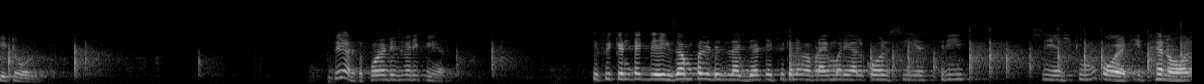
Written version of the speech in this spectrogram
ketone clear? The point is very clear. If we can take the example it is like that. If we can have a primary alcohol CH3 CH2 OH ethanol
